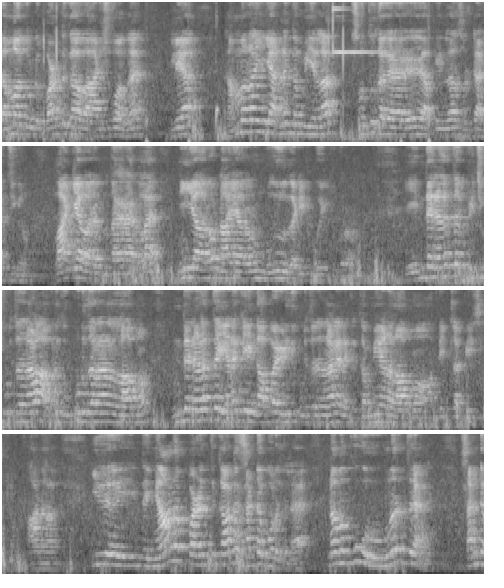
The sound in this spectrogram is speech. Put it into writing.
தம்மா தொட்டு பழத்துக்காக அடிச்சுக்குவாங்க. இல்லையா? நம்ம தான் இங்கே அண்ணன் தம்பியெல்லாம் சொத்து தகராறு அப்படின்லாம் சொல்லிட்டு அடிச்சுக்கணும் வாக்கியா வர தகராறுல நீ யாரோ நான் யாரோன்னு முதுகு கட்டிட்டு போயிட்டு இருக்கிறோம். இந்த நிலத்தை பிரித்து கொடுத்ததுனால அவனுக்கு கூடுதலான லாபம். இந்த நிலத்தை எனக்கு எங்கள் அப்பா எழுதி கொடுத்ததுனால எனக்கு கம்மியான லாபம் அப்படின்ட்டுலாம் பேசிக்கிறோம். ஆனால் இது இந்த ஞான பழத்துக்காக சண்டை போடுறதுல நமக்கு ஒரு உணர்த்துறாங்க. சண்டை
